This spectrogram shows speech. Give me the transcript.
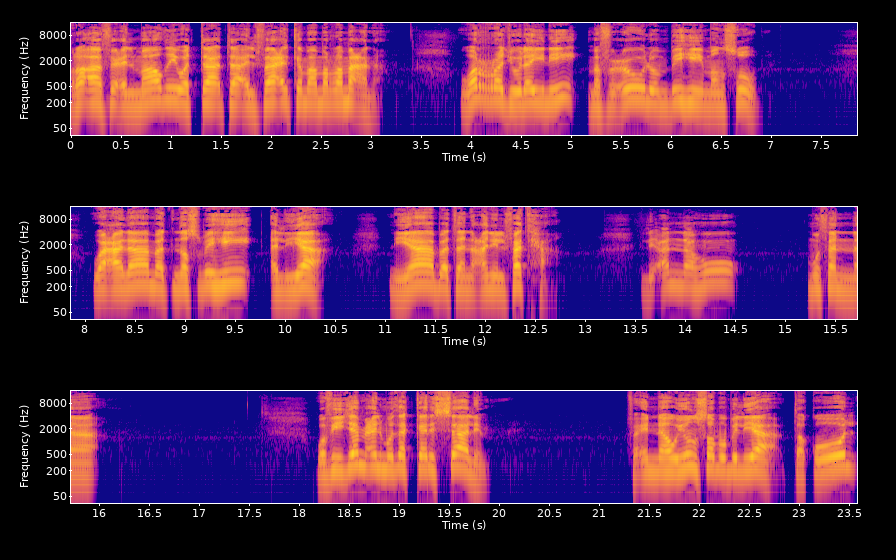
رأى فعل ماضي والتاء تاء الفاعل كما مر معنا. والرجلين مفعول به منصوب. وعلامة نصبه الياء نيابة عن الفتحه لأنه مثنى. وفي جمع المذكر السالم فإنه ينصب بالياء تقول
